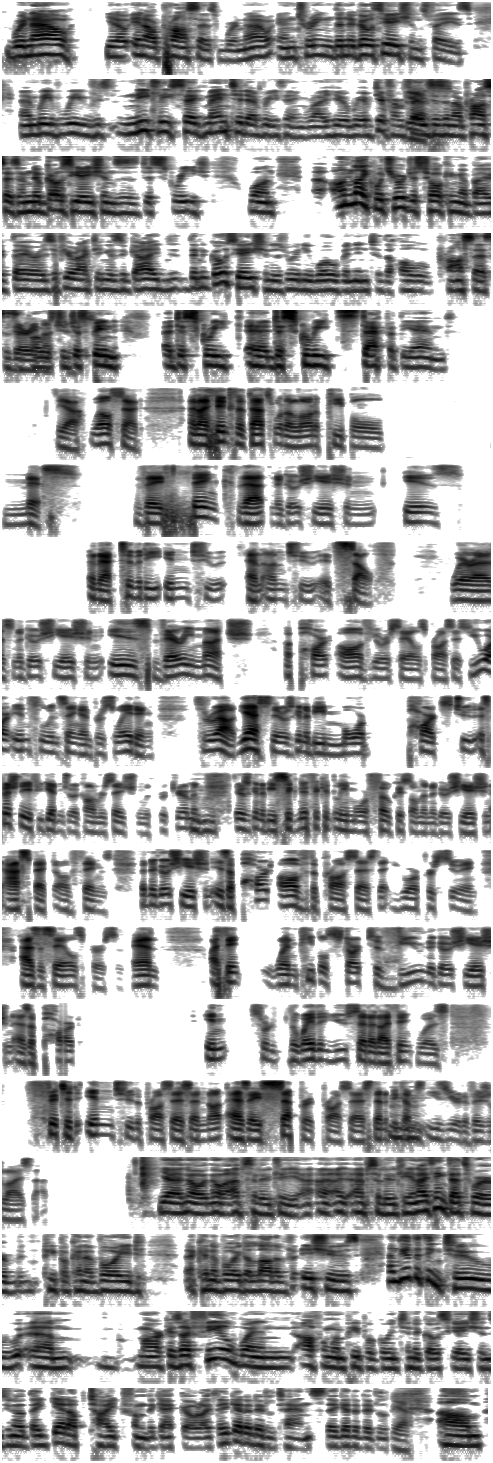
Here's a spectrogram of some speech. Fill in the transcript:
we're now you know in our process we're now entering the negotiations phase and we've we've neatly segmented everything right here we have different phases Yes. in our process and negotiations is a discrete one uh, unlike what you're just talking about there is if you're acting as a guide the negotiation is really woven into the whole process as Very opposed to much just being a discrete uh, discrete step at the end Yeah, well said. And I think that that's what a lot of people miss. They think that negotiation is an activity into and unto itself, whereas negotiation is very much a part of your sales process. You are influencing and persuading throughout. Yes, there's going to be more parts to especially if you get into a conversation with procurement hmm there's going to be significantly more focus on the negotiation aspect of things. But negotiation is a part of the process that you're pursuing as a salesperson. And i think when people start to view negotiation as a part in sort of the way that you said it i think was fitted into the process and not as a separate process then it becomes hmm easier to visualize that Yeah, no, no, absolutely, I, I, absolutely, and I think that's where people can avoid uh, can avoid a lot of issues. And the other thing too, um, Mark, is I feel when often when people go into negotiations, you know, they get uptight from the get go, right? They get a little tense, they get a little. yeah Um,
